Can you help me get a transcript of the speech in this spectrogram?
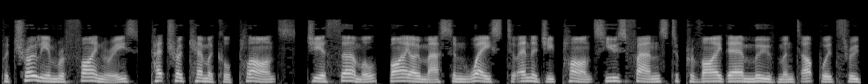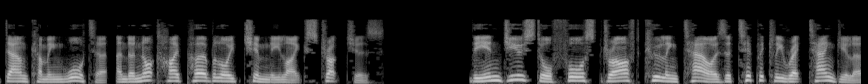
petroleum refineries, petrochemical plants, geothermal, biomass and waste-to-energy plants use fans to provide air movement upward through downcoming water, and are not hyperboloid chimney-like structures. The induced or forced draft cooling towers are typically rectangular,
